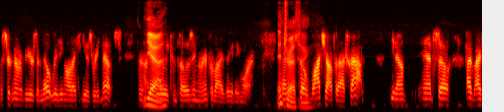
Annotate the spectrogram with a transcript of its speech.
a certain number of years of note reading, all they can do is read notes. They're not Yeah. really composing or improvising anymore. And Interesting. so watch out for that trap, you know. And so I've, I've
